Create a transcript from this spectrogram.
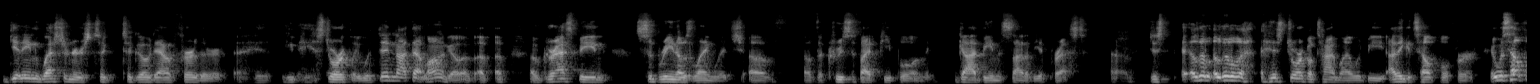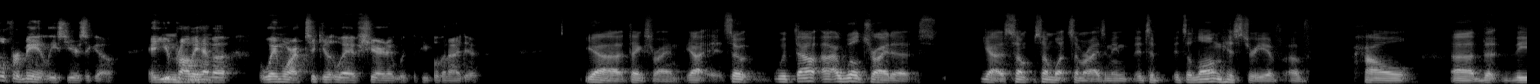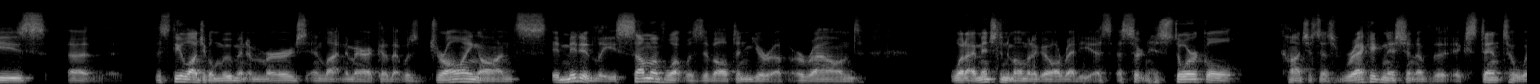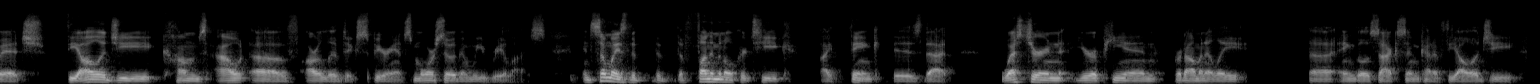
getting Westerners to, to go down further uh, historically within not that long ago of, of, of grasping Sobrino's language of, of the crucified people and the God being the side of the oppressed. Uh, just a little, a little historical timeline would be, I think it's helpful for, it was helpful for me at least years ago. And you mm-hmm. probably have a, a way more articulate way of sharing it with the people than I do. Yeah, thanks, Ryan. Yeah, so without, I will try to yeah, some somewhat summarize. I mean, it's a it's a long history of of how uh, the these uh, this theological movement emerged in Latin America that was drawing on, admittedly, some of what was developed in Europe around what I mentioned a moment ago already, a, a certain historical consciousness, recognition of the extent to which theology comes out of our lived experience more so than we realize. In some ways, the, the, the fundamental critique I think, is that Western European, predominantly uh, Anglo-Saxon kind of theology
